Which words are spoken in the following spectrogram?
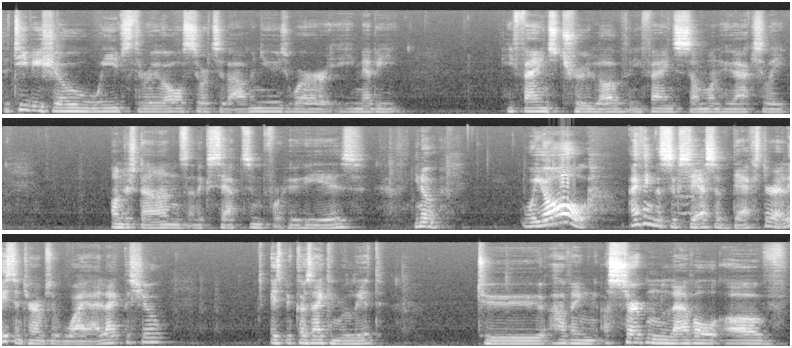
the TV show weaves through all sorts of avenues where he maybe he finds true love he finds someone who actually understands and accepts him for who he is. You know, we all I think the success of Dexter, at least in terms of why I like the show, is because I can relate to having a certain level of,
